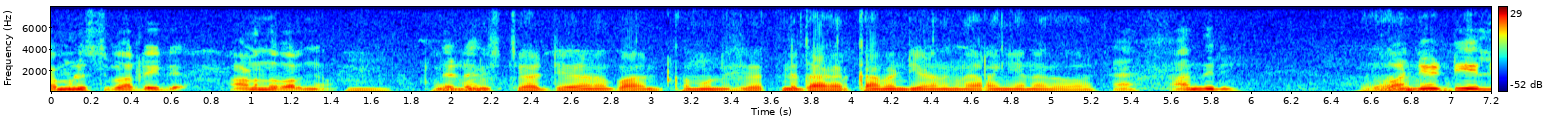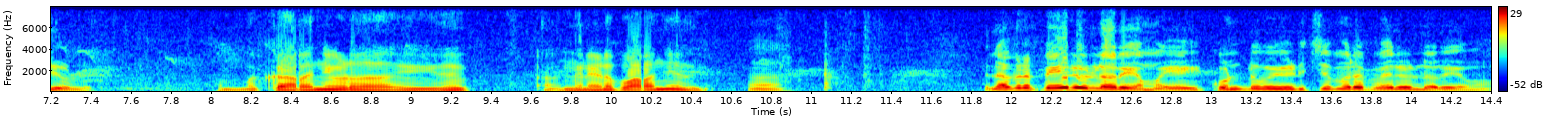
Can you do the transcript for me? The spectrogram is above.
കമ്മ്യൂണിസ്റ്റ് പാർട്ടി ആണെന്ന് പറഞ്ഞു? കമ്മ്യൂണിസ്റ്റ് പാർട്ടിയാണ് കമ്മ്യൂണിസ്റ്റ് പാർട്ടിനെ തകർക്കാൻ വേണ്ടിയാണ് നിങ്ങൾ ഇറങ്ങിയെന്നൊക്കെ പറഞ്ഞു. വണ്ടി കിട്ടിയല്ലേ ഉള്ളൂ? നമുക്ക് അറിഞ്ഞൂടാ. ഇത് അങ്ങനെയാണ് പറഞ്ഞത്. ആ. ഇല്ല അവരെ പേര് വല്ലതും അറിയാമോ? ഈ കൊണ്ടുപോയി ഇടിച്ചവരെ പേര് വല്ലതും അറിയാമോ?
